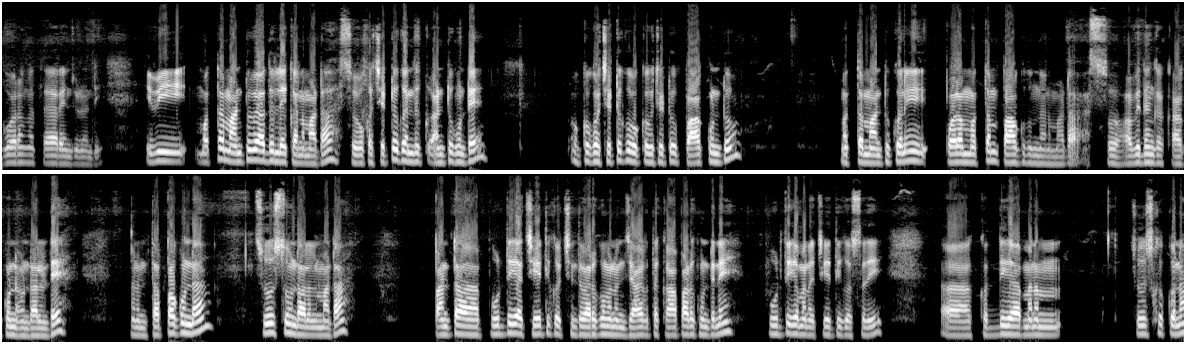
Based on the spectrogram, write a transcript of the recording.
ఘోరంగా తయారైంది చూడండి. ఇవి మొత్తం అంటువ్యాధులు లేక అనమాట సో ఒక చెట్టుకు అందుకు అంటుకుంటే ఒక్కొక్క చెట్టుకు ఒక్కొక్క చెట్టు పాకుంటూ మొత్తం అంటుకొని పొలం మొత్తం పాకుతుంది అనమాట సో ఆ విధంగా కాకుండా ఉండాలంటే మనం తప్పకుండా చూస్తూ ఉండాలన్నమాట. పంట పూర్తిగా చేతికి వచ్చేంత వరకు మనం జాగ్రత్త కాపాడుకుంటేనే పూర్తిగా మన చేతికి వస్తుంది. కొద్దిగా మనం చూసుకోకుండా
